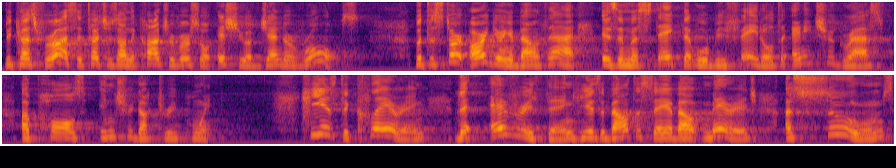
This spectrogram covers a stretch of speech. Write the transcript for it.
Because for us, it touches on the controversial issue of gender roles. But to start arguing about that is a mistake that will be fatal to any true grasp of Paul's introductory point. He is declaring that everything he is about to say about marriage assumes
